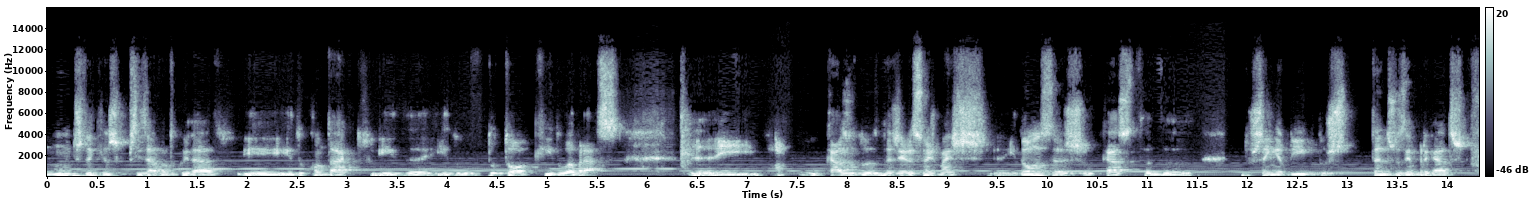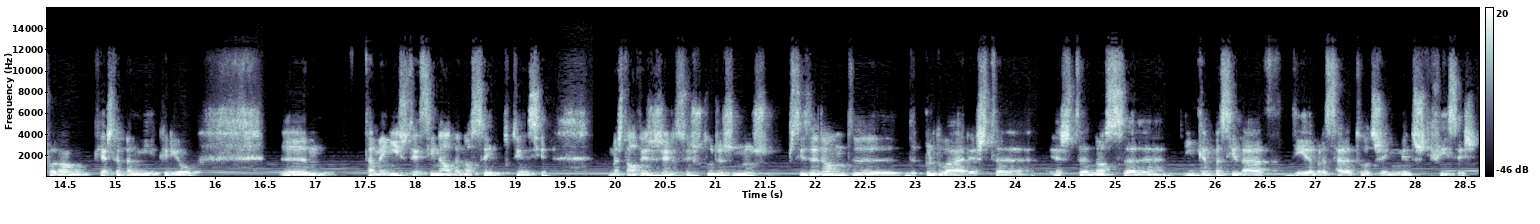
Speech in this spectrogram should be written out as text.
muitos daqueles que precisavam de cuidado e, e do contacto e, de, e do, do, toque e do abraço. E o caso de, das gerações mais idosas, o caso de, dos sem-abrigo, dos tantos desempregados que foram que esta pandemia criou. Um, também isto é sinal da nossa impotência, mas talvez as gerações futuras nos precisarão de, de perdoar esta, esta nossa incapacidade de abraçar a todos em momentos difíceis.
